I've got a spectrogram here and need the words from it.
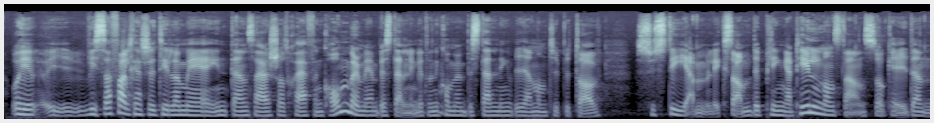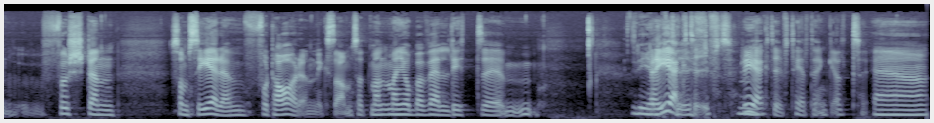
Och i, i, vissa fall kanske det till och med inte ens är så att chefen kommer med en beställning utan det kommer en beställning via någon typ av system. Liksom. Det plingar till någonstans. Okej, den, först den som ser den får ta den. Liksom. Så att man, man jobbar väldigt eh, reaktivt. Reaktivt, mm. reaktivt helt enkelt. Eh,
